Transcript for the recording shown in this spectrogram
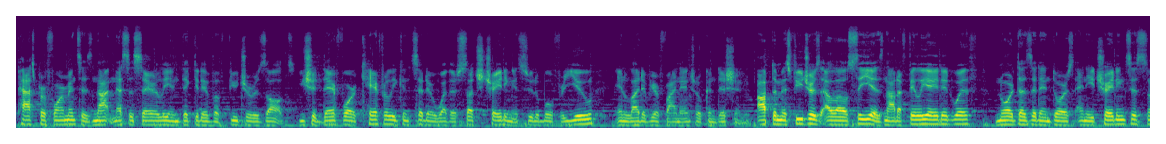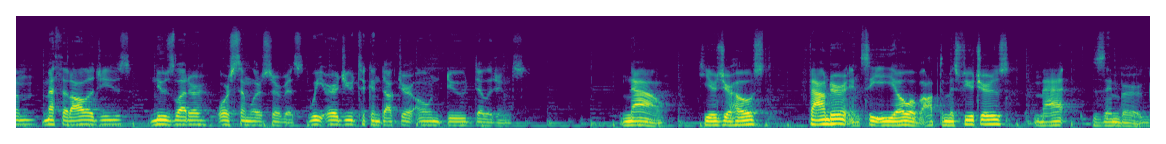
Past performance is not necessarily indicative of future results. You should therefore carefully consider whether such trading is suitable for you in light of your financial condition. Optimus Futures LLC is not affiliated with, nor does it endorse any trading system, methodologies, newsletter, or similar service. We urge you to conduct your own due diligence. Now, here's your host, founder and CEO of Optimus Futures, Matt Zimberg.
